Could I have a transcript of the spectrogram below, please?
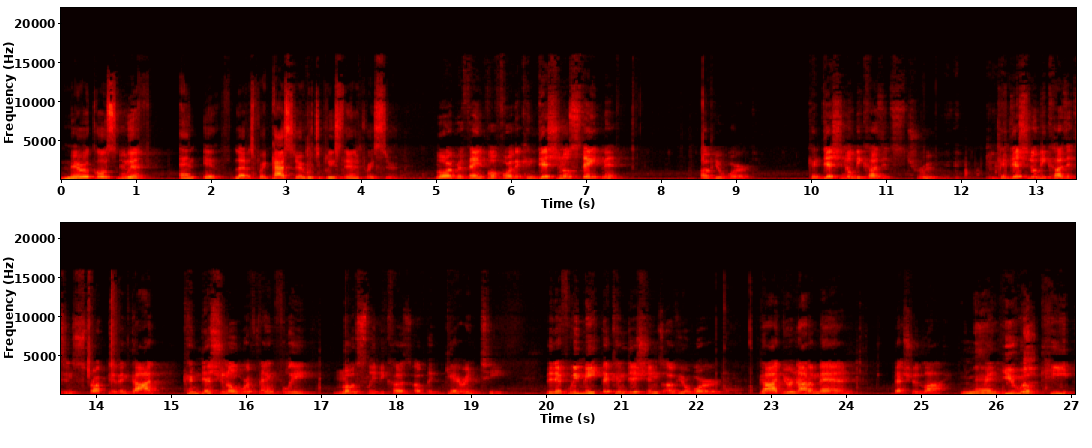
Miracles Amen. with an If. Let us pray. Pastor, would you please stand and pray, sir? Lord, we're thankful for the conditional statement of your word. Conditional because it's true. Conditional because it's instructive. And God, conditional, we're thankfully mostly because of the guarantee that if we meet the conditions of your word, God, you're not a man that should lie. Man. And you will keep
